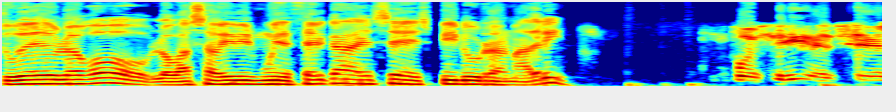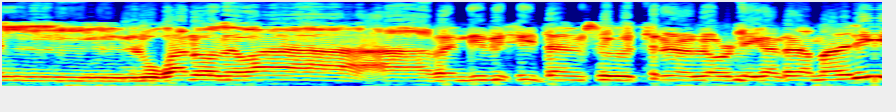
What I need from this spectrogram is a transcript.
tú, desde luego, lo vas a vivir muy de cerca, ese Spiru Real Madrid. Pues sí, es el lugar donde va a rendir visita en su estreno en la Euroliga Real Madrid.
